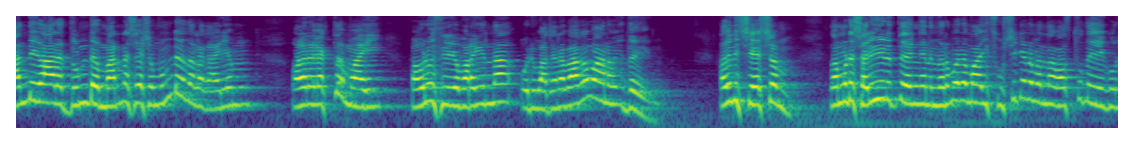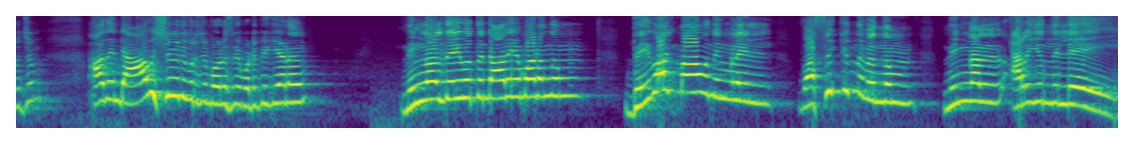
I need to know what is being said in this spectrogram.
അന്ത്യകാലത്തുണ്ട് മരണശേഷമുണ്ട് എന്നുള്ള കാര്യം വളരെ വ്യക്തമായി പൗലോസ്ലിക പറയുന്ന ഒരു വചനഭാഗമാണ് ഇത്. അതിനുശേഷം നമ്മുടെ ശരീരത്തെ എങ്ങനെ നിർമ്മലമായി സൂക്ഷിക്കണമെന്ന വസ്തുതയെക്കുറിച്ചും അതിന്റെ ആവശ്യകതയെക്കുറിച്ചും പോലീസിനെ പഠിപ്പിക്കുകയാണ്. നിങ്ങൾ ദൈവത്തിന്റെ ആലയമാണെന്നും ദൈവാത്മാവ് നിങ്ങളിൽ വസിക്കുന്നുവെന്നും നിങ്ങൾ അറിയുന്നില്ലേ?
